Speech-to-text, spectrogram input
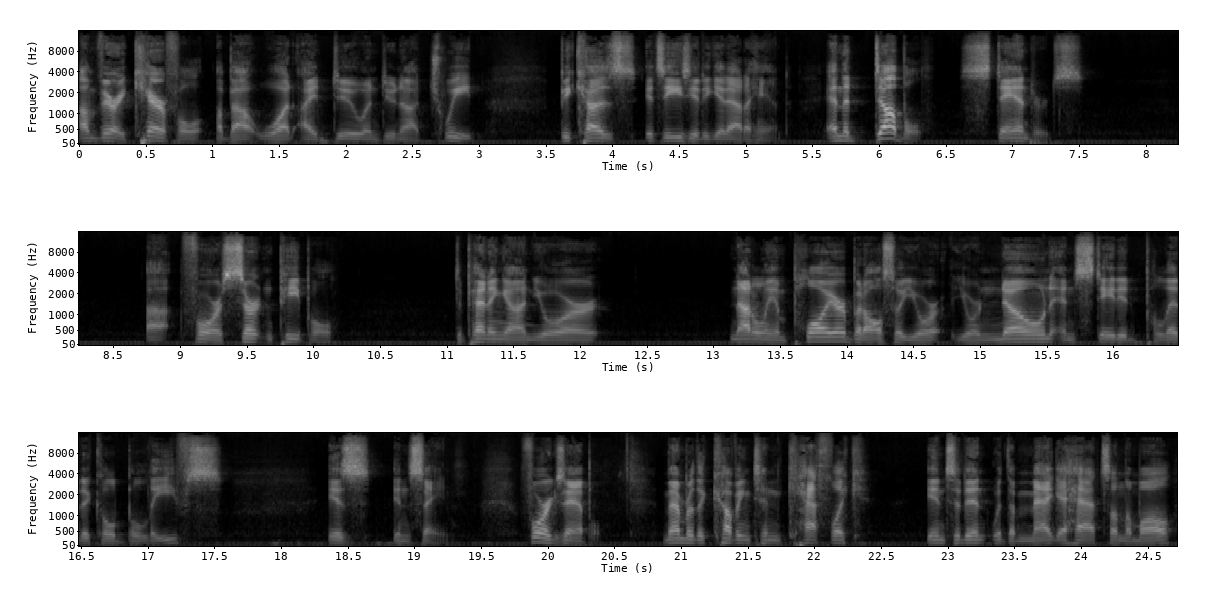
I'm very careful about what I do and do not tweet because it's easy to get out of hand. And the double standards uh, for certain people, depending on your not only employer but also your your known and stated political beliefs, is insane. For example, remember the Covington Catholic incident with the MAGA hats on the mall?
